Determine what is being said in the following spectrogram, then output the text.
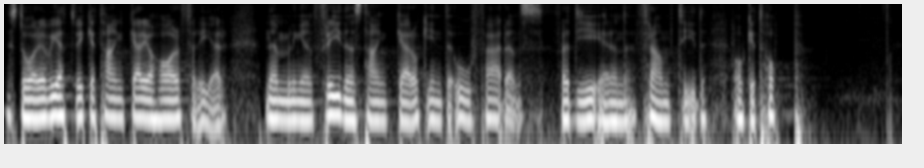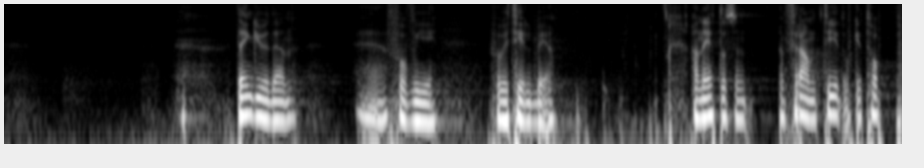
Det står, jag vet vilka tankar jag har för er, nämligen fridens tankar och inte ofärdens, för att ge er en framtid och ett hopp. Den guden eh, får vi, får vi tillbe. Han har gett oss en, en framtid och ett hopp.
